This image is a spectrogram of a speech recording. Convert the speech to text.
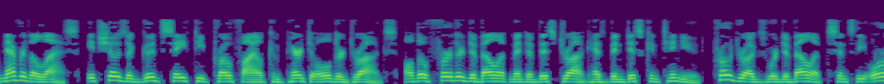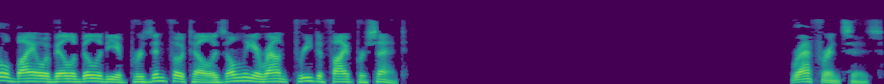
Nevertheless, it shows a good safety profile compared to older drugs. Although further development of this drug has been discontinued, prodrugs were developed since the oral bioavailability of perzinfotel is only around 3 to 5 percent. References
